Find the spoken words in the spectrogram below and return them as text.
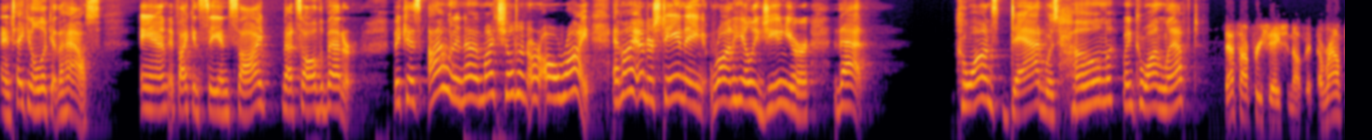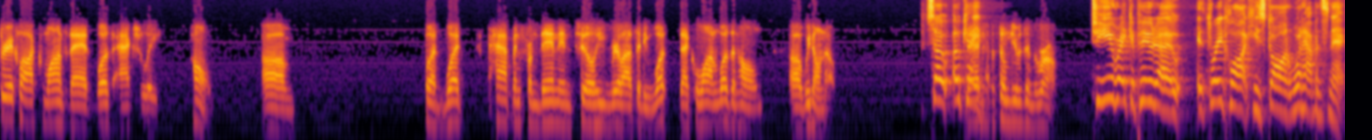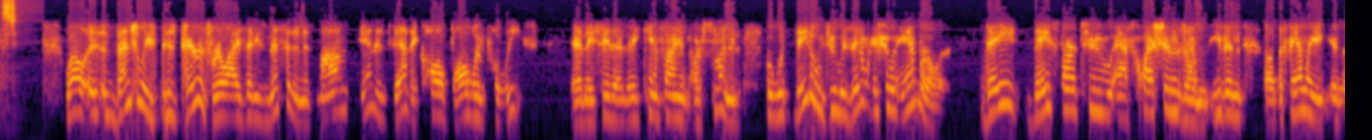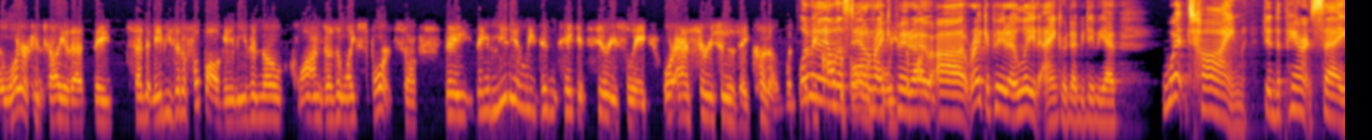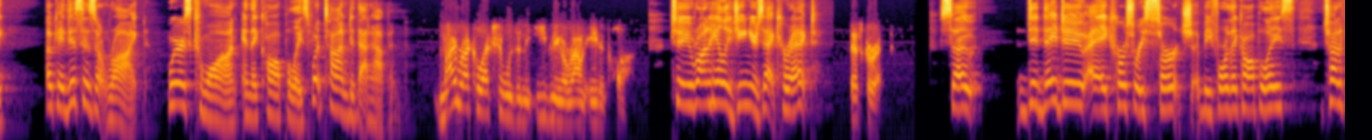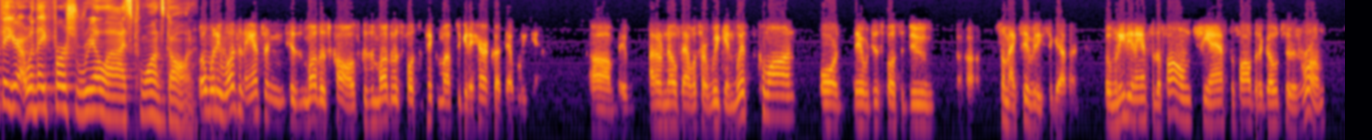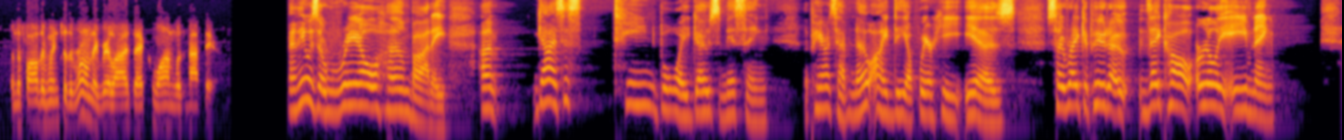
and taking a look at the house. And if I can see inside, that's all the better. Because I want to know my children are all right. Am I understanding Ron Haley Jr. that Kawan's dad was home when Kawan left? That's our appreciation of it. Around three o'clock, Kawan's dad was actually home. Um, but what happened from then until he realized that he was that Kawan wasn't home, uh, we don't know. So okay, Dad assumed he was in the room. to you, Ray Caputo, at three o'clock he's gone. What happens next? Well, eventually his parents realize that he's missing, and his mom and his dad they call Baldwin police, and they say that they can't find our son. But what they don't do is they don't issue an Amber Alert. They they start to ask questions. Um, even uh, the family and the lawyer can tell you that they said that maybe he's at a football game, even though Kwan doesn't like sports. So they they immediately didn't take it seriously or as seriously as they could have. But, Let but me nail this down, Ray Caputo. Uh, Ray Caputo, lead anchor WDBO. What time did the parents say, okay, this isn't right? Where's Kawan? And they call police. What time did that happen? My recollection was in the evening around eight o'clock. To Ron Haley Jr., is that correct? That's correct. So, did they do a cursory search before they call police? trying to figure out when they first realized Kawan's gone. Well, when he wasn't answering his mother's calls, because the mother was supposed to pick him up to get a haircut that weekend. Um, it, I don't know if that was her weekend with Kawan or they were just supposed to do uh, some activities together. But when he didn't answer the phone, she asked the father to go to his room. When the father went to the room, they realized that Kawan was not there. And he was a real homebody. Um, guys, this teen boy goes missing. The parents have no idea where he is. So, Ray Caputo, they call early evening.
